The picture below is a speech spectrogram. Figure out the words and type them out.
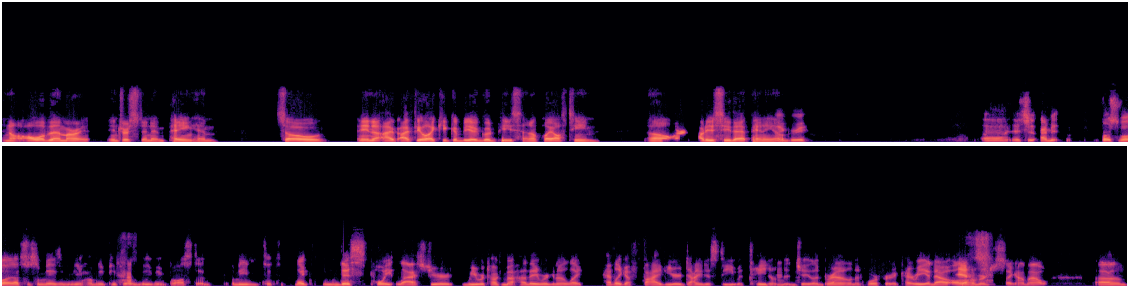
You know, all of them are interested in paying him. So, and I I feel like he could be a good piece on a playoff team. Uh, how do you see that panning I agree. Uh, it's just, I mean, first of all, that's just amazing to me how many people are leaving Boston. I mean, to, like this point last year, we were talking about how they were gonna like have like a five year dynasty with Tatum and Jaylen Brown and Horford and Kyrie, and now all of them are just like, I'm out. Um,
